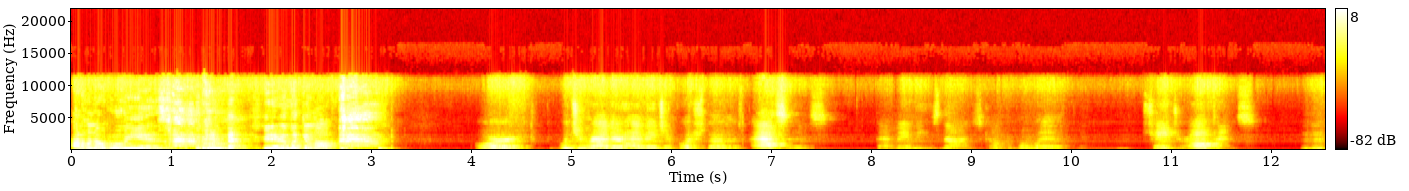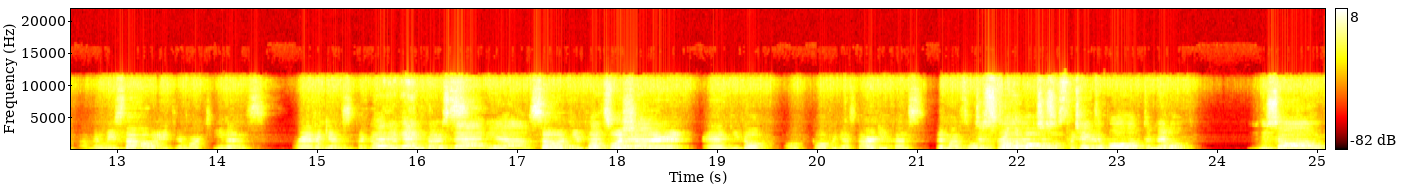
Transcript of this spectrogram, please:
I don't know who he is. you didn't even look him up. Would you rather have AJ Bush throw those passes that maybe he's not as comfortable with and change your offense? I mean, we saw how Adrian Martinez ran against the again, defense. that, yeah. So if you put That's Bush in I'm- there and you go oh, go up against our defense, they might as well just, Just, run the uh, ball just the take the ball up the middle. We Mhm. saw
